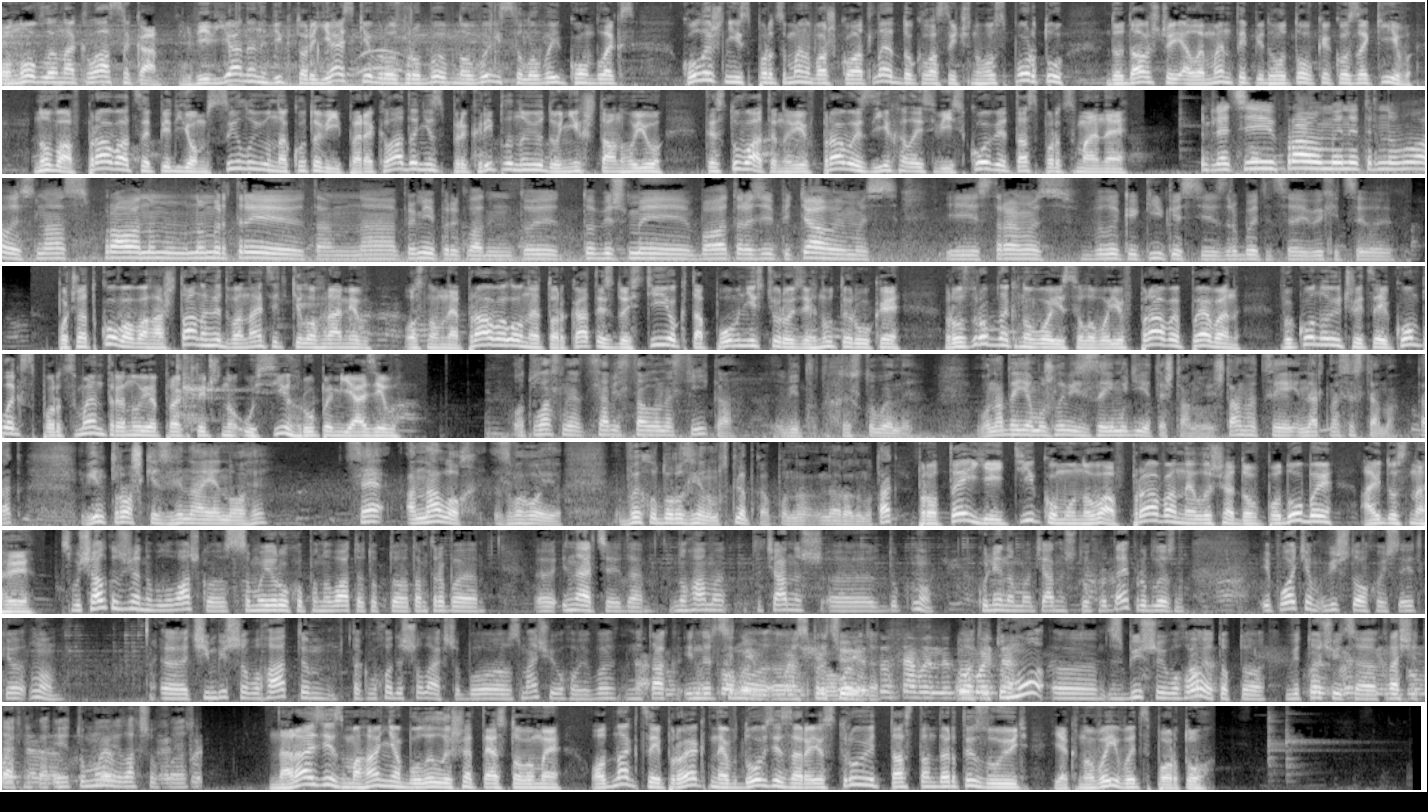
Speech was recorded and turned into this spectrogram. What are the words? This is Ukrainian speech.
Оновлена класика. Львів'янин Віктор Яськів розробив новий силовий комплекс. Колишній спортсмен-важкоатлет до класичного спорту додав ще й елементи підготовки козаків. Нова вправа це підйом силою на кутовій перекладині з прикріпленою до ніг штангою. Тестувати нові вправи з'їхались військові та спортсмени. Для цієї вправи ми не тренувались. У нас вправа номер, три там на прямій перекладині. То, тобі ж ми багато разів підтягуємось і стараємось в великій кількості зробити цей вихід силою. Початкова вага штанги 12 кілограмів. Основне правило не торкатись до стійок та повністю розігнути руки. Розробник нової силової вправи певен, виконуючи цей комплекс, спортсмен тренує практично усі групи м'язів. От, власне, ця відставлена стійка від хрестовини, вона дає можливість взаємодіяти штангою. Штанга це є інертна система. Так? Він трошки згинає ноги. Це аналог з вагою виходу розгином скльопка по на- народному, так? Проте є й ті, кому нова вправа не лише до вподоби, а й до снаги. Спочатку, звичайно, було важко самої руху панувати, тобто там треба е, інерція йде. Ногами ти тянеш е, до ну, колінами тянеш до грудей приблизно, і потім відштовхуєшся. І таке, ну, чим більше вага, тим так виходить, що легше, бо з меншою вагою ви не так інерційно е, спрацюєте. От, і тому е, з більшою вагою, тобто відточується краща техніка, і тому і легше входить. Наразі змагання були лише тестовими. Однак цей проект невдовзі зареєструють та стандартизують як новий вид спорту.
